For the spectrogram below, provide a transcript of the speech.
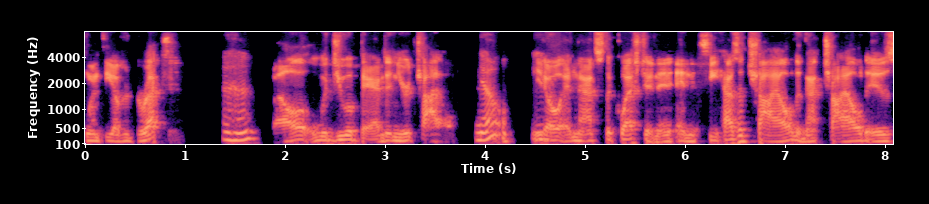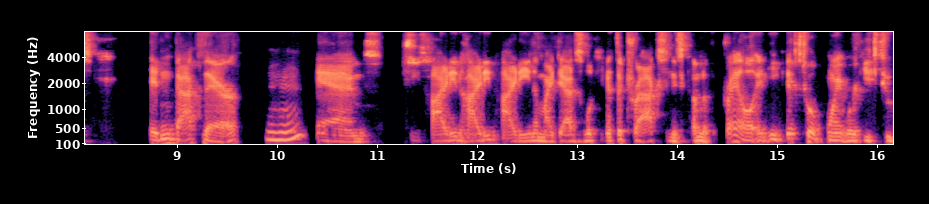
went the other direction? Uh-huh. Well, would you abandon your child? No. You know, and that's the question. And, and she has a child, and that child is hidden back there. Mm-hmm. And she's hiding, hiding, hiding. And my dad's looking at the tracks and he's come to the trail and he gets to a point where he's too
